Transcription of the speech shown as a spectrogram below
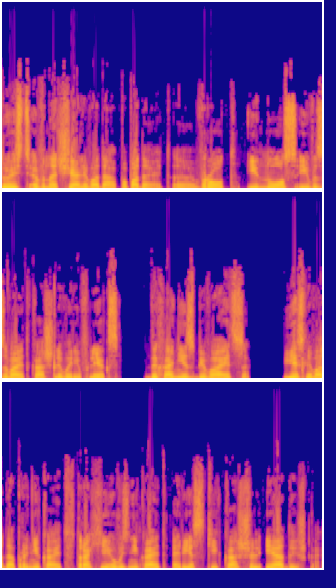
То есть вначале вода попадает э, в рот и нос и вызывает кашлевый рефлекс, дыхание сбивается. Если вода проникает в трахею, возникает резкий кашель и одышка.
